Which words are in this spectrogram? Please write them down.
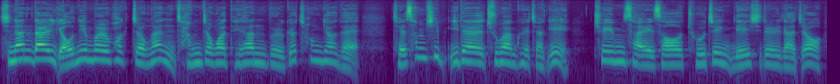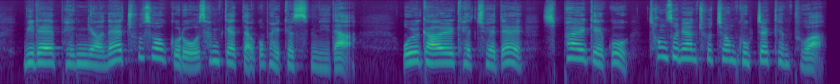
지난달 연임을 확정한 장정화 대한불교 청년회 제32대 중앙회장이 취임사에서 조직 내실을 다져 미래 100년의 초석으로 삼겠다고 밝혔습니다. 올 가을 개최될 18개국 청소년 초청 국제 캠프와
